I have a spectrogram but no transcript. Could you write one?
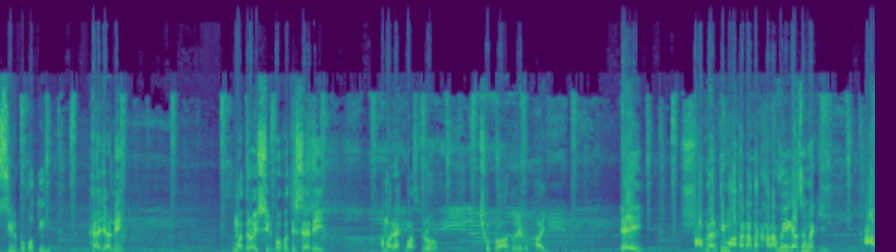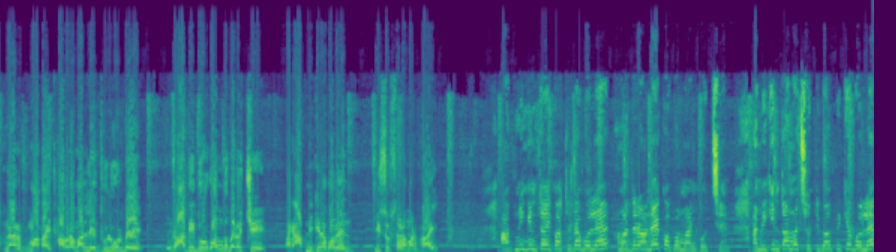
শিল্পপতি? হ্যাঁ জানি। তোমাদের ওই শিল্পপতি স্যারই আমার একমাত্র ছোট আদরের ভাই। এই আপনার কি মাথা টাথা খারাপ হয়ে গেছে নাকি? আপনার মাথায় থাবড়া মারলে ধুলো উঠবে গা দিয়ে দুর্গন্ধ বেরোচ্ছে আর আপনি কিনা বলেন ইউসুফ স্যার আমার ভাই? আপনি কিন্তু এই কথাটা বলে আমাদের অনেক অপমান করছেন। আমি কিন্তু আমার ছোট বাপিকে বলে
